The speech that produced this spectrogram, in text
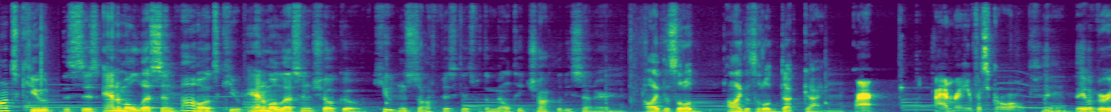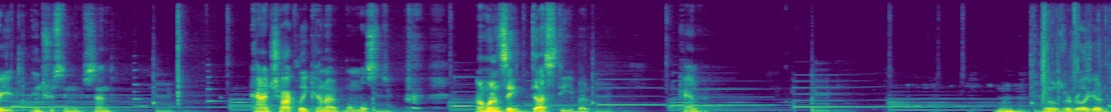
Oh, it's cute. This is Animal Lesson. Oh, it's cute. Animal Lesson Choco. Cute and soft biscuits with a melty chocolatey center. I like this little I like this little duck guy. I'm ready for school. Okay. They have a very interesting scent. Kind of chocolatey, kind of almost I don't want to say dusty, but kind of. Mmm, those are really good.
